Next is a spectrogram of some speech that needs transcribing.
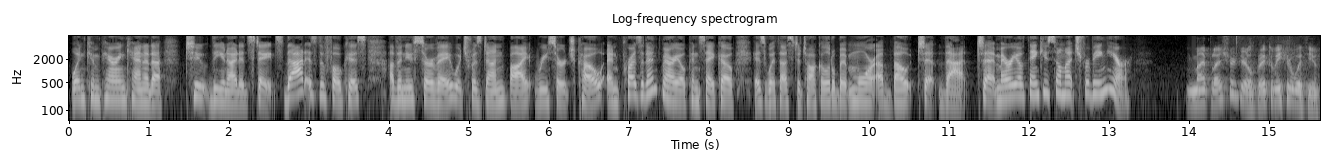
when comparing Canada to the United States. That is the focus of a new survey, which was done by Research Co. And President Mario Canseco is with us to talk a little bit more about that. Uh, Mario, thank you so much for being here. My pleasure, Jill. Great to be here with you.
